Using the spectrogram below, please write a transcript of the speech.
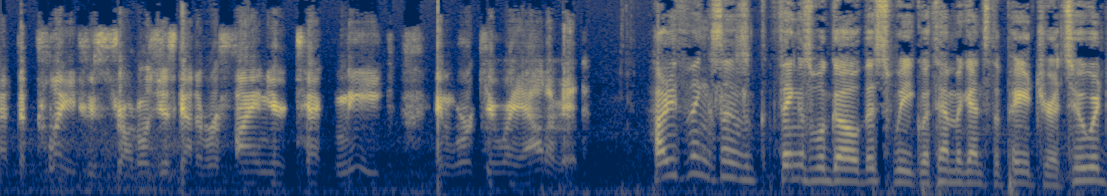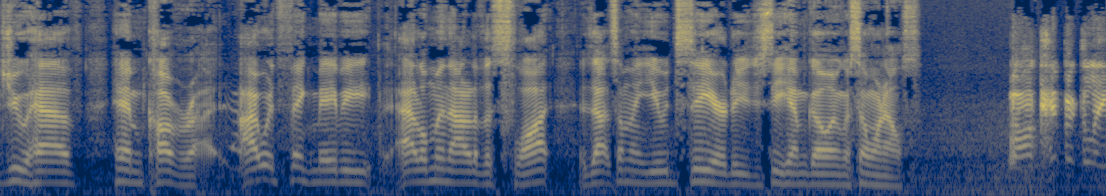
at the plate who struggles. You just got to refine your technique and work your way out of it. How do you think things will go this week with him against the Patriots? Who would you have him cover? I would think maybe Edelman out of the slot. Is that something you would see, or do you see him going with someone else? Well, typically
